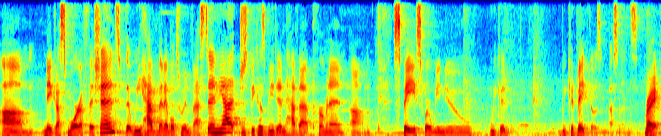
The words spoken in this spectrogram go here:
um, make us more efficient that we haven't been able to invest in yet, just because we didn't have that permanent um, space where we knew we could we could make those investments. Right.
